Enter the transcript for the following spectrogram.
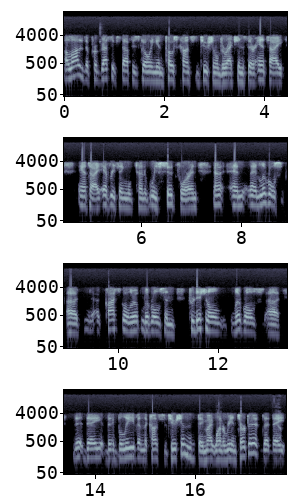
a lot of the progressive stuff is going in post constitutional directions. They're anti anti everything kind of we've stood for, and uh, and and liberals, uh, classical liberals and traditional liberals. Uh, they they believe in the Constitution. They might want to reinterpret it. That they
